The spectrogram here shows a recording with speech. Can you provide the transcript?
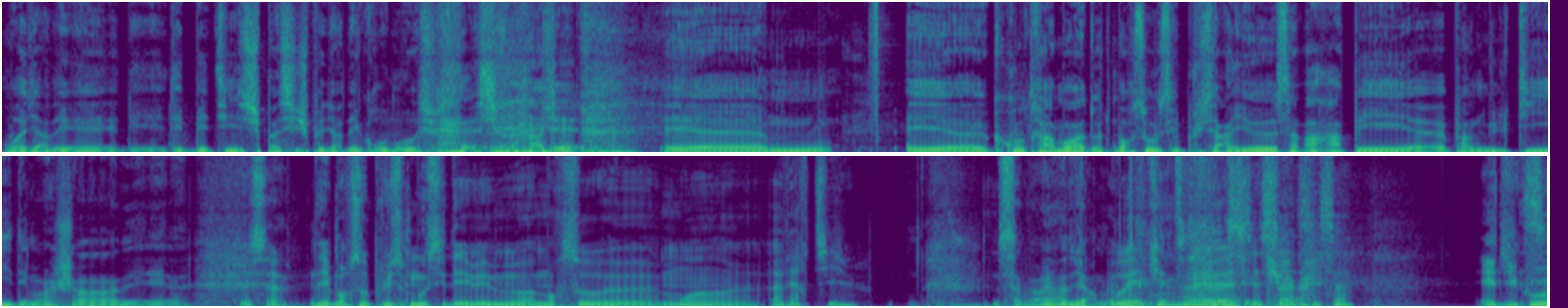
on va dire des, des, des, bêtises je sais pas si je peux dire des gros mots sur, et et euh, contrairement à d'autres morceaux, c'est plus sérieux, ça va rapper, euh, plein de multi, des machins, des. Euh, c'est ça. Des morceaux plus smooth et des morceaux moins avertis. Ça veut rien dire, mais t'inquiète. c'est ça, c'est ça. Et du coup,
